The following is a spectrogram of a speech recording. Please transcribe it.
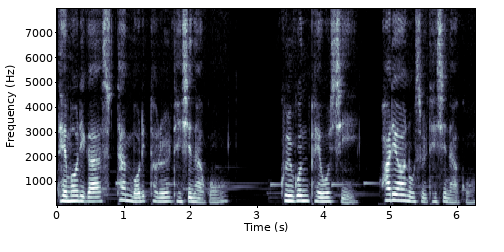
대머리가 숱한 머리털을 대신하고 굵은 배옷이 화려한 옷을 대신하고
